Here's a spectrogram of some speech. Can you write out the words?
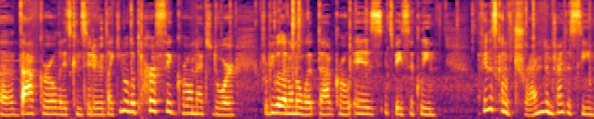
uh, that girl that is considered like you know the perfect girl next door. For people that don't know what that girl is, it's basically I think this kind of trend. I'm trying to see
